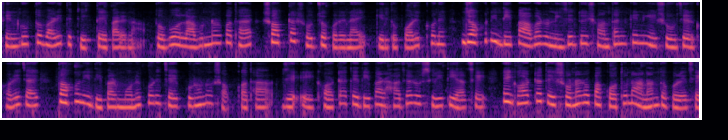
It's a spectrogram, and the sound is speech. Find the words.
সেনগুপ্ত বাড়িতে টিকতেই পারে না। তবুও লাবণ্যর কথা সবটা সহ্য করে নেয়, কিন্তু পরক্ষণে যখনই দীপা আবারও নিজের দুই সন্তানকে নিয়ে সূর্যের ঘরে যায়, তখনই দীপার মনে পড়ে যায় পুরনো সব কথা, যে এই ঘরটাতে দীপার হাজারো স্মৃতি আছে, এই ঘরটাতে সোনারোপা কত না আনন্দ করেছে।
